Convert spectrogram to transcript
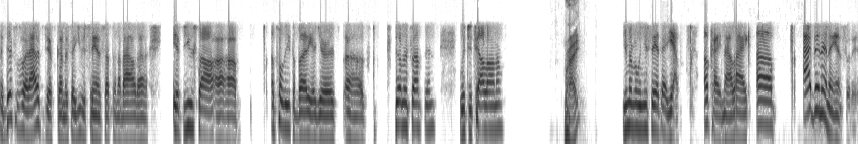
But this is what I was just gonna say. You were saying something about uh, if you saw uh, a police a buddy of yours uh, stealing something, would you tell on them? Right? You remember when you said that? Yeah. Okay. Now, like, um, I've been in an incident.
